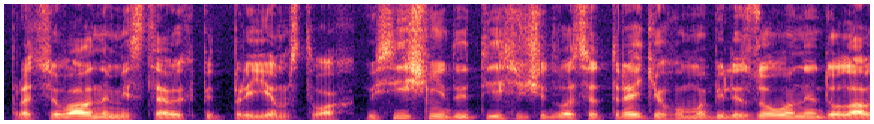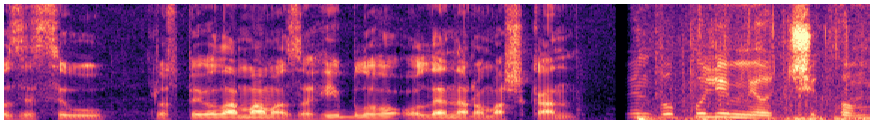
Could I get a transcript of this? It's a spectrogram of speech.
працював на місцевих підприємствах. У січні 2023-го мобілізований до лав ЗСУ, розповіла мама загиблого Олена Ромашкан. Він був пулеметчиком.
